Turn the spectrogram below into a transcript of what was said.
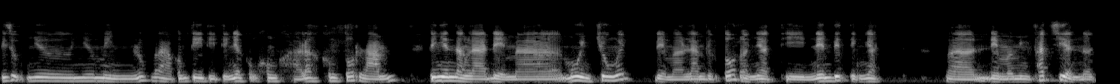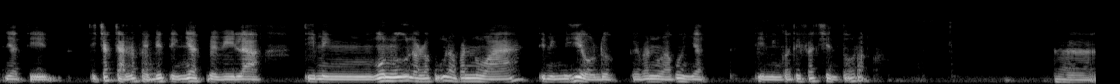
Ví dụ như như mình lúc vào công ty thì tiếng Nhật cũng không khá là không tốt lắm. Tuy nhiên rằng là để mà mô hình chung ấy, để mà làm việc tốt ở Nhật thì nên biết tiếng Nhật. Và để mà mình phát triển ở Nhật thì thì chắc chắn là phải biết tiếng Nhật bởi vì là thì mình ngôn ngữ nó cũng là văn hóa thì mình mới hiểu được cái văn hóa của Nhật thì mình có thể phát triển tốt ạ. à,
